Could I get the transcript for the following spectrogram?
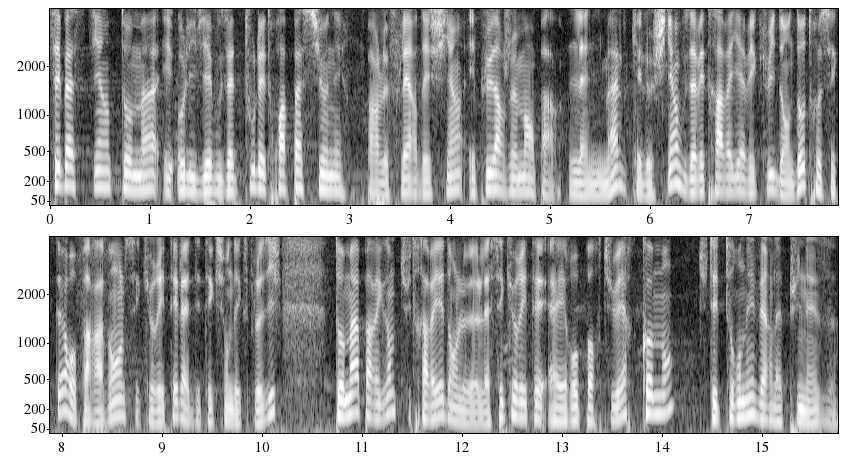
Sébastien, Thomas et Olivier, vous êtes tous les trois passionnés par le flair des chiens et plus largement par l'animal qui est le chien. Vous avez travaillé avec lui dans d'autres secteurs auparavant, la sécurité, la détection d'explosifs. Thomas, par exemple, tu travaillais dans la sécurité aéroportuaire. Comment tu t'es tourné vers la punaise?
